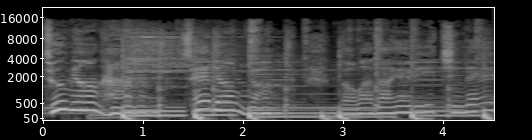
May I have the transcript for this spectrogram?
투명한 새벽녘 너와 나의 빛이 내리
